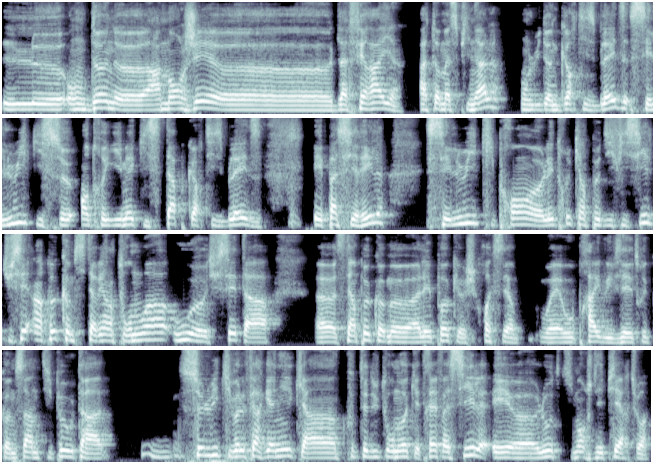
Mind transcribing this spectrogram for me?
le, on donne euh, à manger de la ferraille à Thomas Spinal, on lui donne Curtis Blades, c'est lui qui se, entre guillemets, qui se tape Curtis Blades et pas Cyril, c'est lui qui prend les trucs un peu difficiles, tu sais, un peu comme si tu avais un tournoi où, tu sais, t'as, euh, c'était un peu comme euh, à l'époque, je crois que c'est, ouais, au Pride où ils faisaient des trucs comme ça, un petit peu où t'as celui qui veut le faire gagner, qui a un côté du tournoi qui est très facile, et euh, l'autre qui mange des pierres, tu vois.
